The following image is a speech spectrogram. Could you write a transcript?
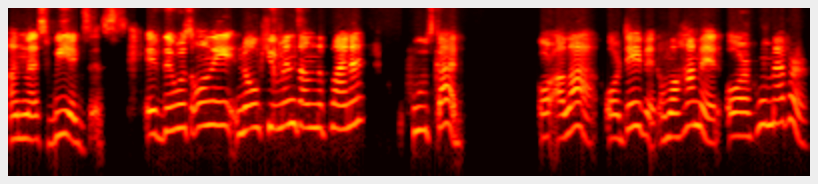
unless we exist. If there was only no humans on the planet, who's God? Or Allah, or David, or Muhammad, or whomever,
